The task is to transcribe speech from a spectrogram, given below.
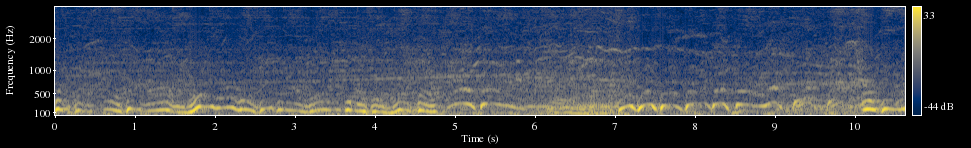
Let's go.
